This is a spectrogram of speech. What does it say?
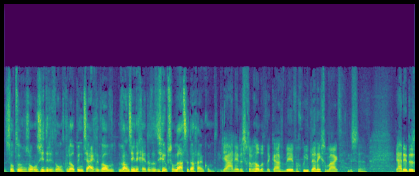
uh, tot zo'n onzindelijke ontknoping. Het is eigenlijk wel waanzinnig hè, dat het weer op zo'n laatste dag aankomt. Ja, nee, dat is geweldig. De KVB heeft een goede planning gemaakt. Dus, ja, dit is,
